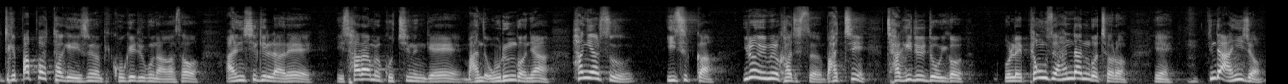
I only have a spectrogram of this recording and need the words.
어떻게 빳빳하게 예수님 앞에 고개 들고 나가서 안식일 날에 이 사람을 고치는 게 옳은 거냐 항의할 수 있을까 이런 의미를 가졌어요. 마치 자기들도 이거 원래 평소에 한다는 것처럼 예. 근데 아니죠.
